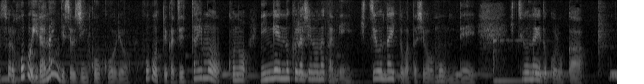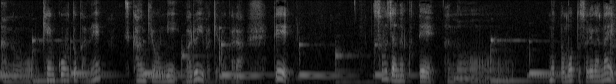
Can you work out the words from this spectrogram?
それほぼいらないんですよ人工香料ほぼっていうか絶対もうこの人間の暮らしの中に必要ないと私は思うんで必要ないどころかあの健康とかね環境に悪いわけだから。でそうじゃなくてあのもっともっとそれがない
